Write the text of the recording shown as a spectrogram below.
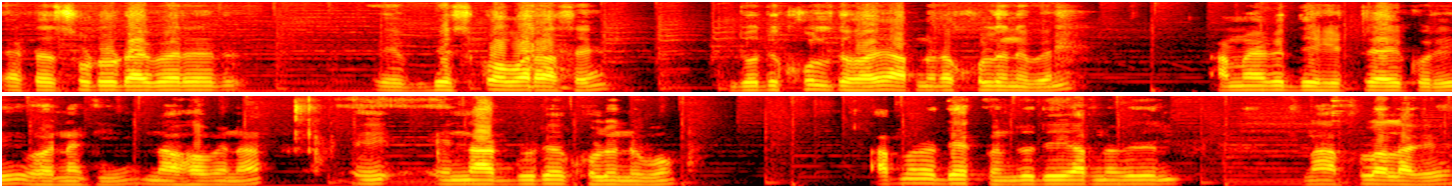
একটা ছোট ড্রাইভারের বেস কভার আছে। যদি খুলতে হয়, আপনারা খুলে নেবেন। আমি আগে দেখি ট্রাই করি, হয় নাকি? না, হবে না। এই এই নাট দুটো খুলে নেব। আপনারা দেখবেন, যদি আপনাদের না খোলা লাগে,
